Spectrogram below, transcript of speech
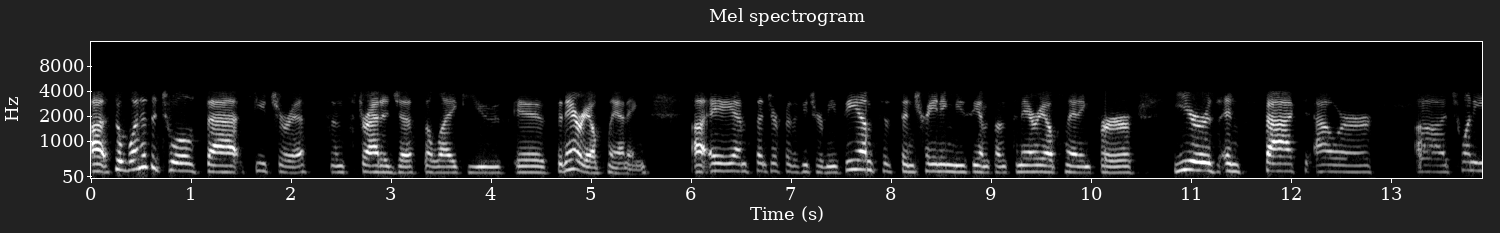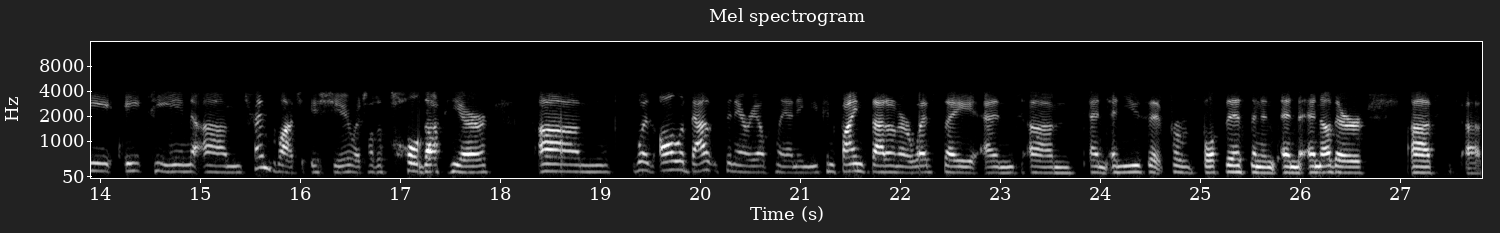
Uh, so one of the tools that futurists and strategists alike use is scenario planning. Uh, AAM Center for the Future Museums has been training museums on scenario planning for years. In fact, our uh, 2018 um, Trends Watch issue, which I'll just hold up here, um, was all about scenario planning. You can find that on our website and um, and and use it for both this and and and other uh, uh,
